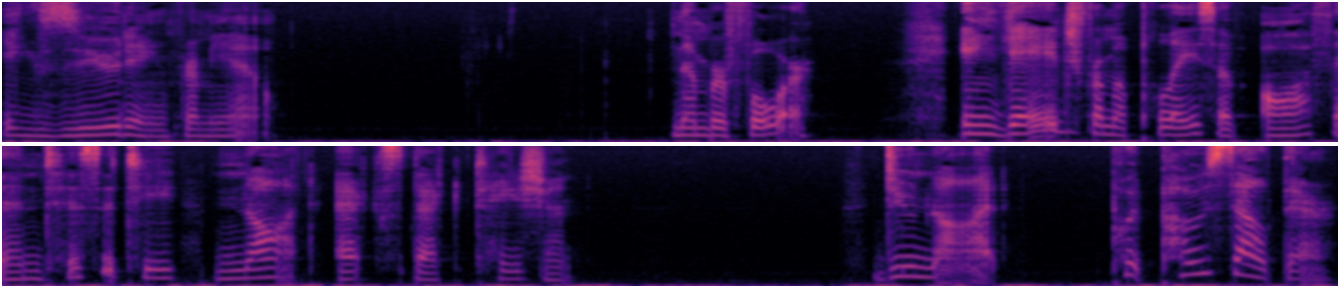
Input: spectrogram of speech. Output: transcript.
exuding from you. Number four, engage from a place of authenticity, not expectation. Do not put posts out there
